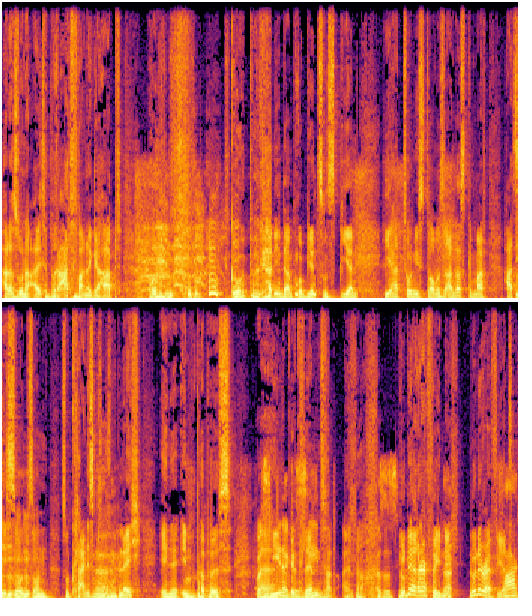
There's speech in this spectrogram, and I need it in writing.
hat er so eine alte Bratpfanne gehabt und Goldberg hat ihn dann probiert zu spieren. Hier hat Tony Storm es anders gemacht, hat sich so ein so ein, so ein kleines Kuchenblech in in Purpose was äh, jeder geklemmt. gesehen hat einfach. Also nur der Referee nicht, nur der Referee.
